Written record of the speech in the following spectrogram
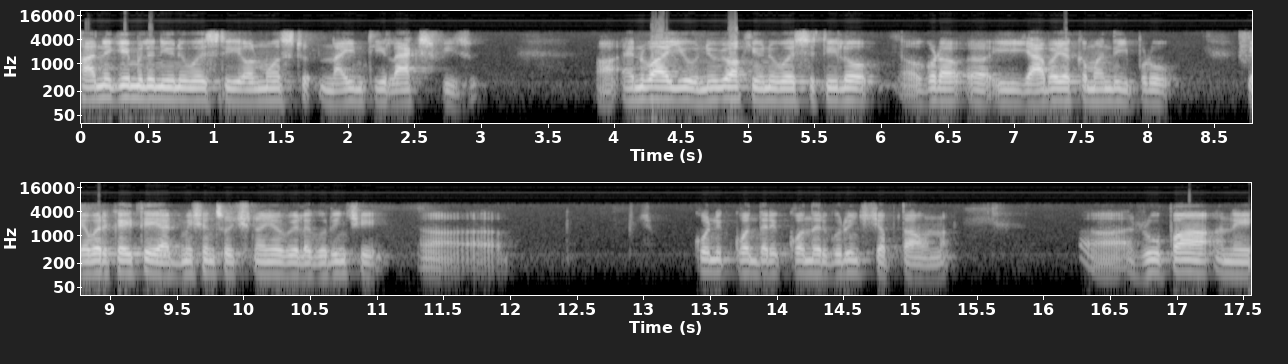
Carnegie Mellon university almost ninety lakhs fee. NYU New York యూనివర్సిటీలో కూడా ఈ యాభై ఒక్క మంది ఇప్పుడు ఎవరికైతే అడ్మిషన్స్ వచ్చినాయో వీళ్ళ గురించి కొన్ని కొందరి కొందరి గురించి చెప్తా ఉన్నా. రూపా అనే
